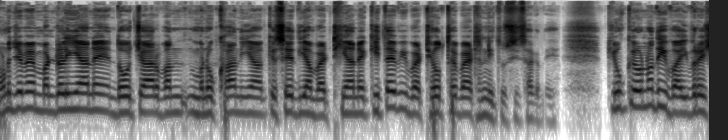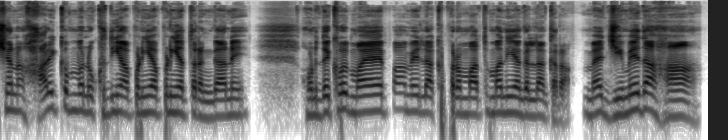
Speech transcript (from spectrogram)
ਹੁਣ ਜਿਵੇਂ ਮੰਡਲੀਆਂ ਨੇ ਦੋ ਚਾਰ ਬੰ- ਮਨੁੱਖਾਂ ਦੀਆਂ, ਕਿਸੇ ਦੀਆਂ ਬੈਠੀਆਂ ਨੇ, ਕਿਤੇ ਵੀ ਬੈਠੇ, ਉੱਥੇ ਬੈਠ ਨਹੀਂ ਤੁਸੀਂ ਸਕਦੇ। ਕਿਉਂਕਿ ਉਹਨਾਂ ਦੀ ਵਾਈਬ੍ਰੇਸ਼ਨ ਹਰ ਇੱਕ ਮਨੁੱਖ ਦੀਆਂ ਆਪਣੀਆਂ ਆਪਣੀਆਂ ਤਰੰਗਾਂ ਨੇ। ਹੁਣ ਦੇਖੋ ਮੈਂ ਭਾਵੇਂ ਲੱਖ ਪਰਮਾਤਮਾ ਦੀਆਂ ਗੱਲਾਂ ਕਰਾਂ, ਮੈਂ ਜਿਵੇਂ ਦਾ ਹਾਂ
